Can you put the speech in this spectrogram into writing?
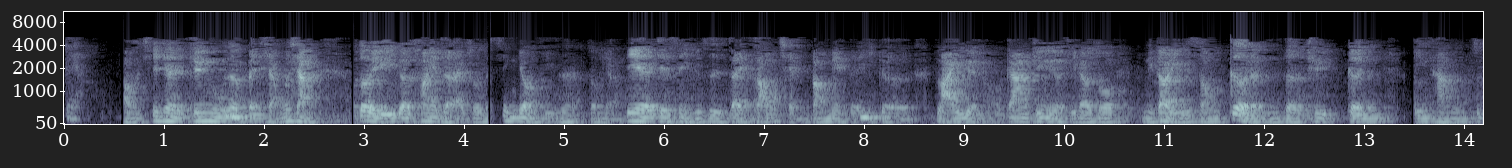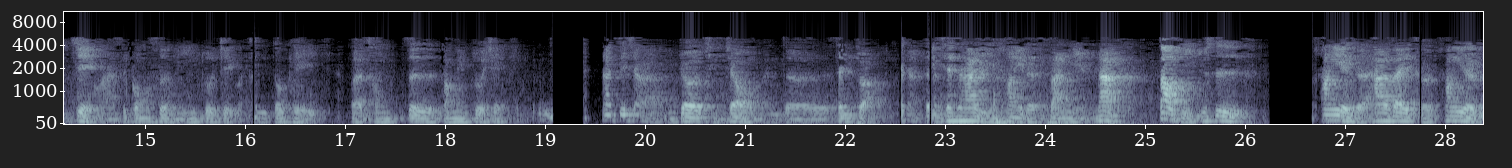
对啊。好，谢谢君如的分享。我想，对于一个创业者来说，信用其实很重要。第二件事情就是在找钱方面的一个来源哦。刚刚君如有提到说，你到底是从个人的去跟银行借款，还是公司的名义做借款，其实都可以呃从这方面做一些评估。那接下来我们就请教我们的森转，我想李先生他已经创业了三年，那到底就是创业者他在呃创业的旅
